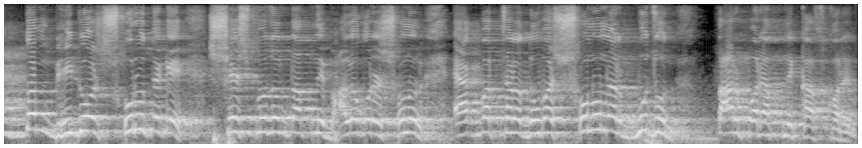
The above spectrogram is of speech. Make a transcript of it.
একদম ভিডিও শুরু থেকে শেষ পর্যন্ত আপনি ভালো করে শুনুন। একবার ছাড়া দুবার শুনুন আর বুঝুন, তারপরে আপনি কাজ করেন।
